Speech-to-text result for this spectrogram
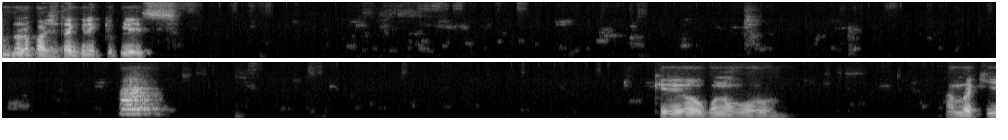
আপনারা পাশে থাকবেন একটু প্লিজ কেউ কোনো আমরা কি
